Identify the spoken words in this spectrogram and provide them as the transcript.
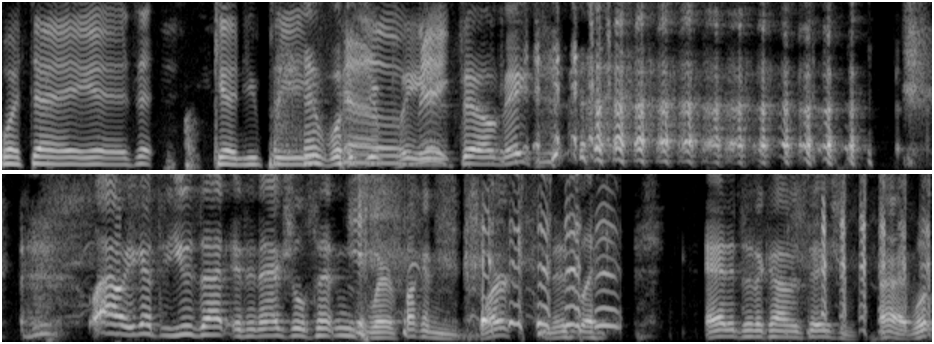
What day is it? Can you please Would tell you please tell me? wow, you got to use that in an actual sentence where it fucking worked and it's like added to the conversation. All right, well,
